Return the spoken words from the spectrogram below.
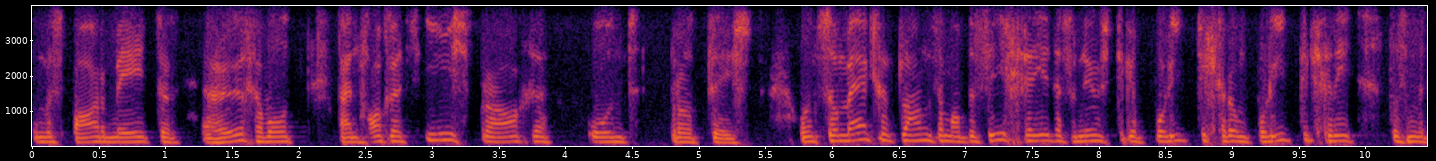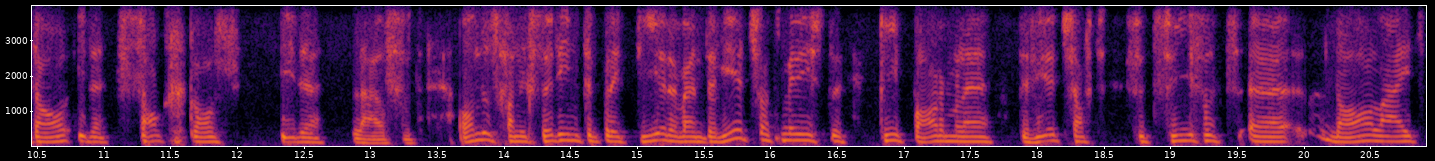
um ein paar Meter erhöhen will, dann hagelt es Einsprachen und Protest. Und so merkt langsam aber sicher jeder vernünftige Politiker und Politikerin, dass man da in eine Sackgasse reinlaufen. Anders kann ich es nicht interpretieren, wenn der Wirtschaftsminister Guy Parmelin der Wirtschaft verzweifelt äh, nahelegt,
